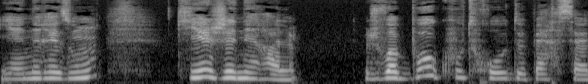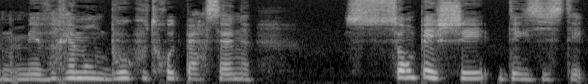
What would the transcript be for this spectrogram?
Il y a une raison qui est général. Je vois beaucoup trop de personnes, mais vraiment beaucoup trop de personnes, s'empêcher d'exister.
